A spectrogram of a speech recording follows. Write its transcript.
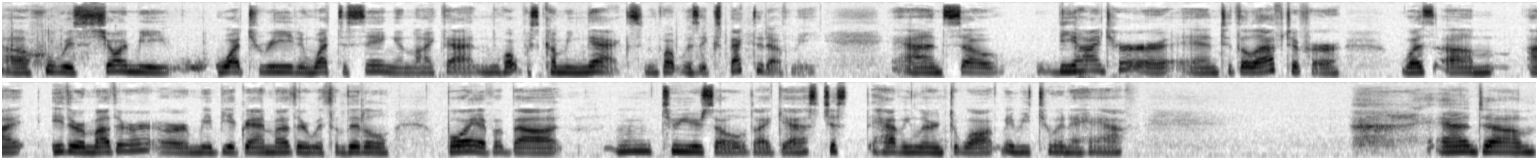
uh, who was showing me what to read and what to sing and like that, and what was coming next and what was expected of me. And so behind her and to the left of her was um, I, either a mother or maybe a grandmother with a little boy of about mm, two years old, I guess, just having learned to walk, maybe two and a half. And um,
